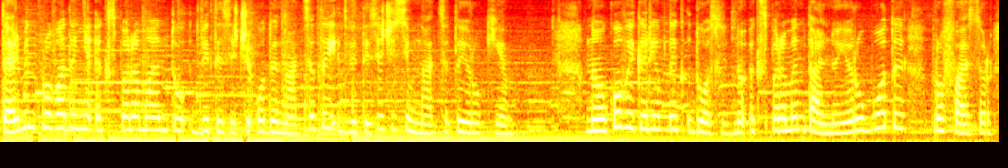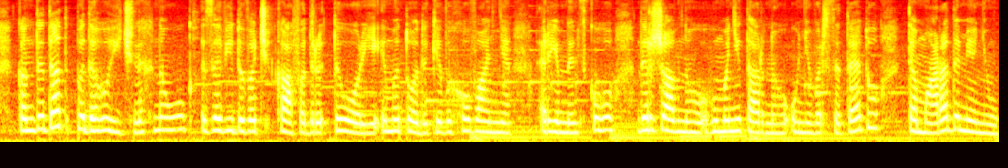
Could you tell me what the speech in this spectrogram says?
Термін проведення експерименту 2011-2017 роки. Науковий керівник дослідно-експериментальної роботи, професор, кандидат педагогічних наук, завідувач кафедри теорії і методики виховання Рівненського державного гуманітарного університету Тамара Дем'янюк.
